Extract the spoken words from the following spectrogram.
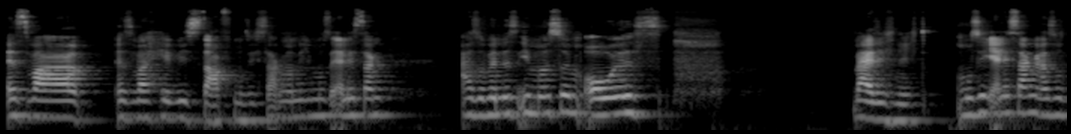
Es war, es war heavy stuff, muss ich sagen. Und ich muss ehrlich sagen, also wenn es immer so im O ist, pff, weiß ich nicht muss ich ehrlich sagen, also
